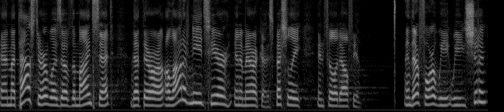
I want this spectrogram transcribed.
And my pastor was of the mindset that there are a lot of needs here in America, especially in Philadelphia. And therefore, we, we shouldn't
